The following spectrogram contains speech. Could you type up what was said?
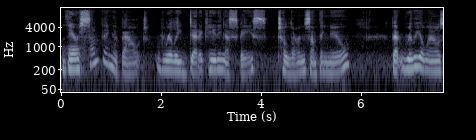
there's something about really dedicating a space to learn something new that really allows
